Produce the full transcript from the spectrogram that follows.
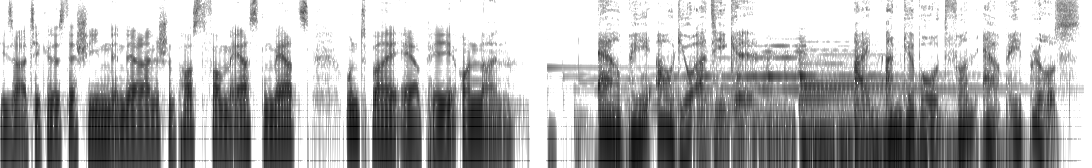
Dieser Artikel ist erschienen in der Rheinischen Post vom 1. März und bei RP Online. RP Audioartikel. Ein Angebot von RP Plus.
